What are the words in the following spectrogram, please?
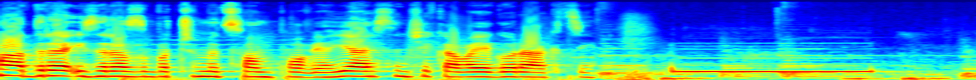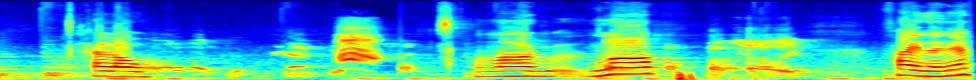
Padre i zaraz zobaczymy, co on powie. Ja jestem ciekawa jego reakcji. Hello. No, no. Fajne, nie?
